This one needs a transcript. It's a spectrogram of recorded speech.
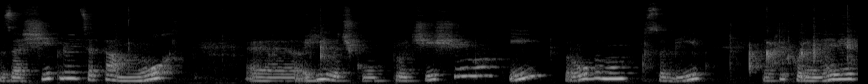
защіплюється, там мох, е, гілочку прочищуємо і робимо собі такі кореневі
